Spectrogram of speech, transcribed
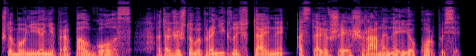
чтобы у нее не пропал голос, а также чтобы проникнуть в тайны, оставившие шрамы на ее корпусе.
